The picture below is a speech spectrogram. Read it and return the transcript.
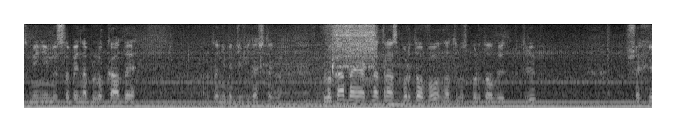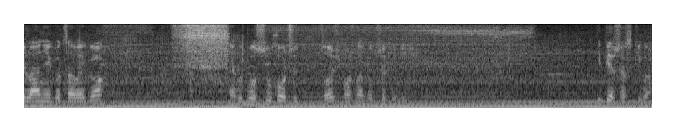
Zmienimy sobie na blokadę, ale to nie będzie widać tego. Blokada jak na transportowo, na transportowy tryb. Przechylanie go całego. Jakby było sucho czy coś, można go przechylić. I pierwsza skiba.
